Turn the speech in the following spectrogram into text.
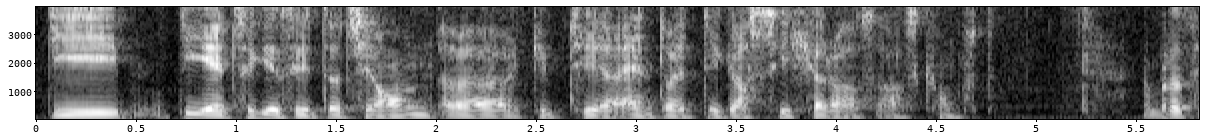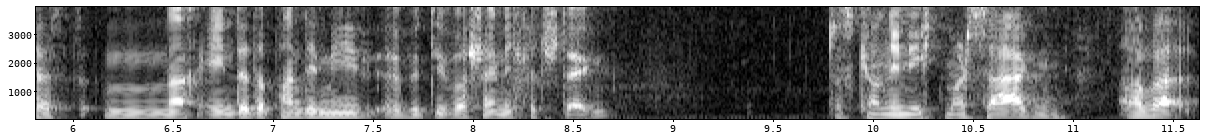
die, die jetzige Situation gibt hier eindeutig aus sich heraus Auskunft. Aber das heißt, nach Ende der Pandemie wird die Wahrscheinlichkeit steigen? Das kann ich nicht mal sagen. Aber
